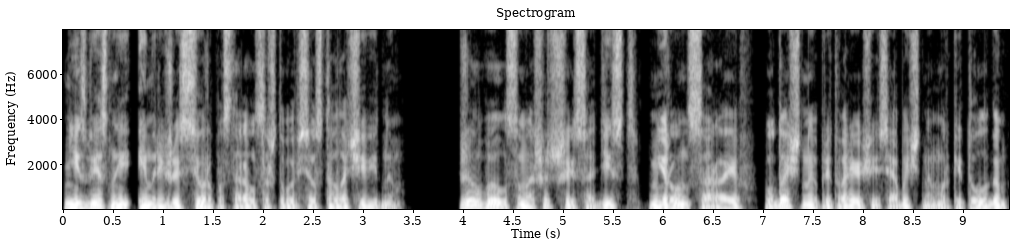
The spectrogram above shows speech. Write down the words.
Неизвестный им режиссер постарался, чтобы все стало очевидным. Жил-был сумасшедший садист Мирон Сараев, удачно притворяющийся обычным маркетологом.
